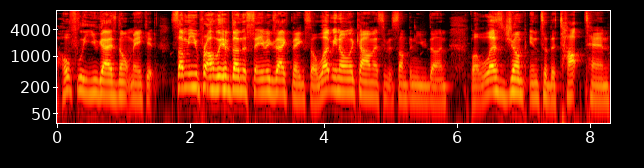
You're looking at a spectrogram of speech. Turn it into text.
Hopefully you guys don't make it. Some of you probably have done the same exact thing, so let me know in the comments if it's something you've done. But let's jump into the top 10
